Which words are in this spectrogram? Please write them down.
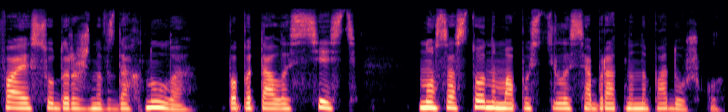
Фая судорожно вздохнула, попыталась сесть, но со стоном опустилась обратно на подушку.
